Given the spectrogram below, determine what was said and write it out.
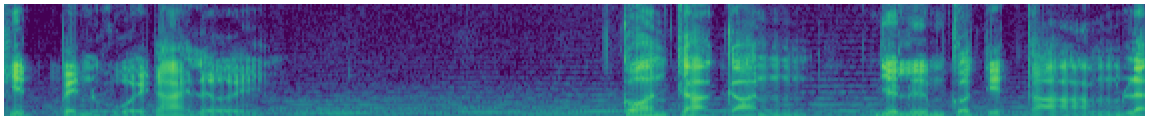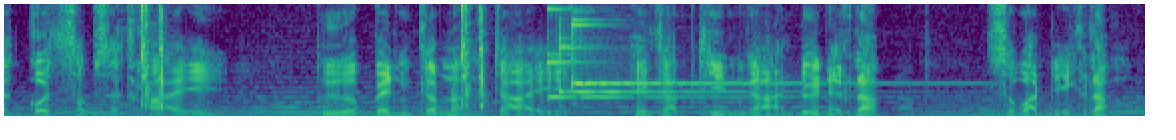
คิดเป็นหวยได้เลย ก่อนจากกันอย่าลืมกดติดตามและกด subscribe พื่อเป็นกำลังใจให้กับทีมงานด้วยนะครับ สวัสดีครับ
